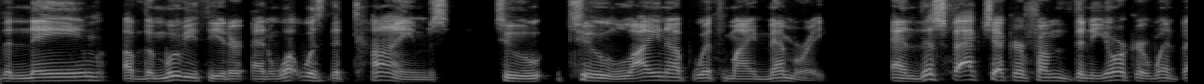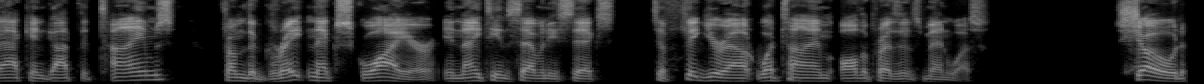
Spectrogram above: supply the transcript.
the name of the movie theater and what was the times to to line up with my memory. And this fact checker from the New Yorker went back and got the times from the Great Neck Squire in 1976 to figure out what time all the president's men was. Showed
